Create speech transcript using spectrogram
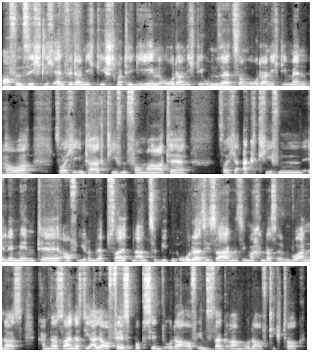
offensichtlich entweder nicht die Strategien oder nicht die Umsetzung oder nicht die Manpower, solche interaktiven Formate solche aktiven Elemente auf ihren Webseiten anzubieten oder sie sagen, sie machen das irgendwo anders. Kann das sein, dass die alle auf Facebook sind oder auf Instagram oder auf TikTok?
